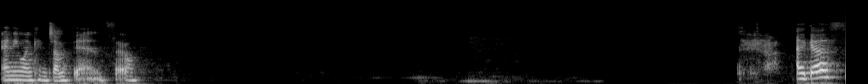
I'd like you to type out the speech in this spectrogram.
Anyone can jump in, so. I guess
